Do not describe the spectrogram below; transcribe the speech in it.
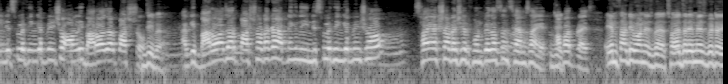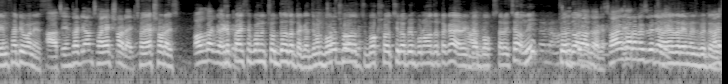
in display fingerprint সহ অনলি 12500 জি ভাই। আর কি 12500 টাকায় আপনি কিন্তু ইন ডিসপ্লে ফিঙ্গারপ্রিন্ট সহ 6128 এর ফোন পেয়ে যাচ্ছেন স্যামসাং এর offer price M thirty one S ভাই ছয় হাজার MS better M thirty one S আচ্ছা M31 6128 ছয় একশো আঠাশ একশো থাকবে এটা প্রাইস থাকবে হাজার টাকা। যেমন বক্স বক্স ছিল আপনার পনেরো হাজার টাকা আর এটা বক্স আর হচ্ছে অনলি চোদ্দ হাজার টাকা। 6000 mAh ব্যাটারি ছয় হাজার এমএস বেটার মানে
